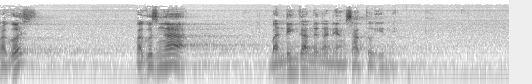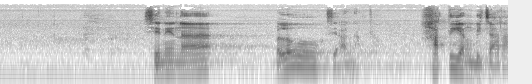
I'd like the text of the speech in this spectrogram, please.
Bagus? Bagus enggak? Bandingkan dengan yang satu ini. Sini nak, peluk si anak. Hati yang bicara.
